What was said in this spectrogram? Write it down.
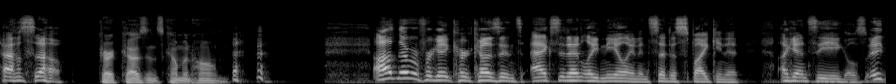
How so? Kirk Cousins coming home. I'll never forget Kirk Cousins accidentally kneeling instead of spiking it against the Eagles. It,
